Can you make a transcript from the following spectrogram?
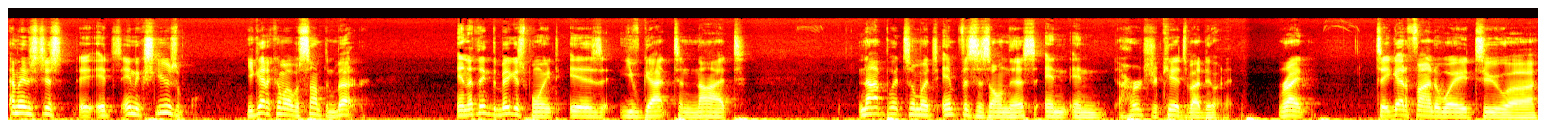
I mean, it's just, it's inexcusable. You got to come up with something better. And I think the biggest point is you've got to not not put so much emphasis on this and, and hurt your kids by doing it. Right? So you got to find a way to uh,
